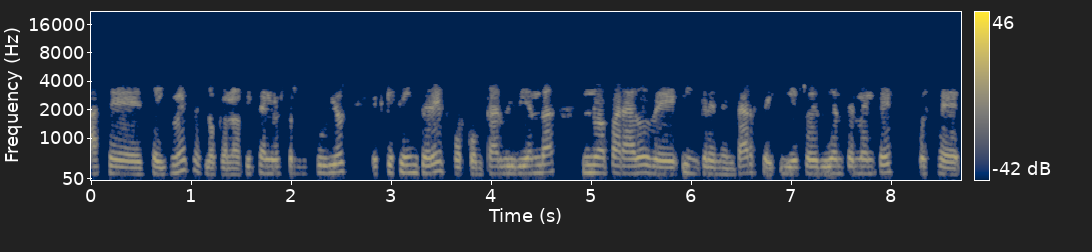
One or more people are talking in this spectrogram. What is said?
hace seis meses. Lo que nos dicen nuestros estudios es que ese interés por comprar vivienda no ha parado de incrementarse y eso evidentemente pues eh,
